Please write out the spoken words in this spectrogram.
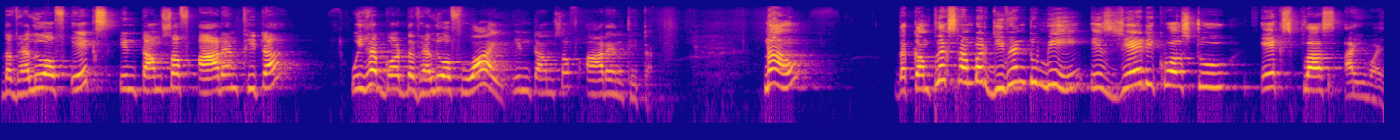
the value of x in terms of r and theta, we have got the value of y in terms of r and theta. Now, the complex number given to me is z equals to x plus iy.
